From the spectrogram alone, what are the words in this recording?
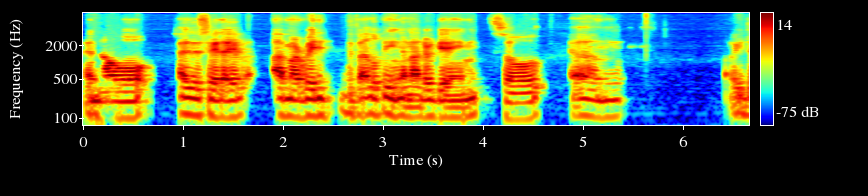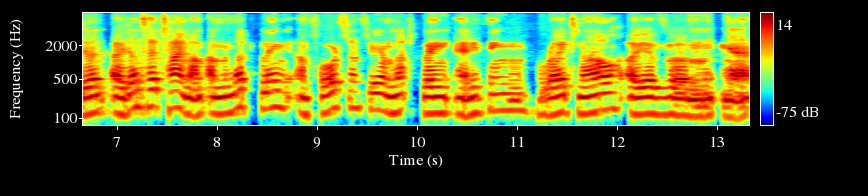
And now, as I said, I, I'm already developing another game, so um, I don't I don't have time. I'm I'm not playing. Unfortunately, I'm not playing anything right now. I have um, yeah,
